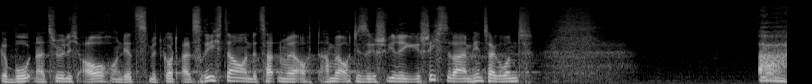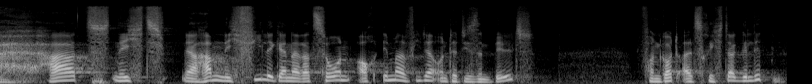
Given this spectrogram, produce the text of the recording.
Gebot natürlich auch und jetzt mit Gott als Richter und jetzt hatten wir auch, haben wir auch diese schwierige Geschichte da im Hintergrund. Ah, hat nicht, ja, haben nicht viele Generationen auch immer wieder unter diesem Bild von Gott als Richter gelitten?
